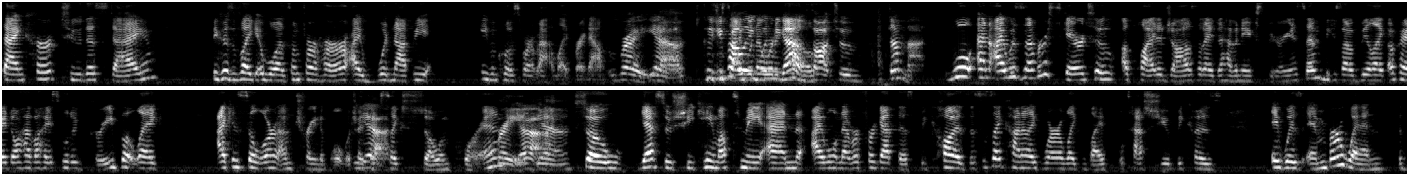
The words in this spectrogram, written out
thank her to this day because if like it wasn't for her, I would not be even close to where I'm at in life right now. Right. Yeah. Because you Because I probably wouldn't know where wouldn't to even go. thought to have done that. Well, and I was never scared to apply to jobs that I didn't have any experience in because I would be like, okay, I don't have a high school degree, but like I can still learn. I'm trainable, which I think is like so important. Right. Yeah. Yeah. So yeah, so she came up to me and I will never forget this because this is like kind of like where like life will test you because it was in Berwyn, the,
